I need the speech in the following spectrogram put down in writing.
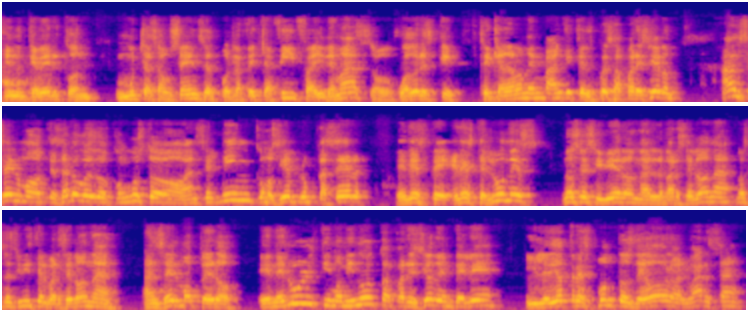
tienen que ver con muchas ausencias por la fecha FIFA y demás, o jugadores que se quedaron en banca y que después aparecieron. Anselmo, te saludo con gusto, Anselmín, como siempre, un placer en este, en este lunes. No sé si vieron al Barcelona, no sé si viste al Barcelona, Anselmo, pero en el último minuto apareció Dembélé y le dio tres puntos de oro al Barça,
